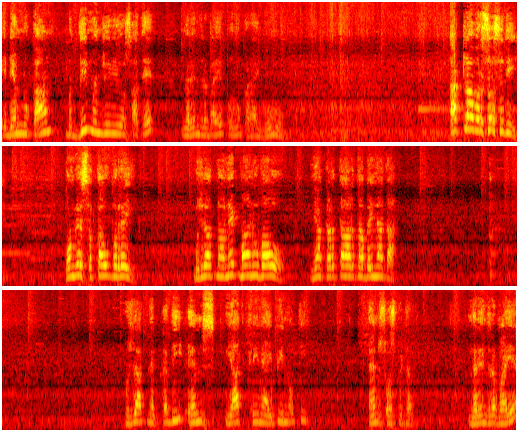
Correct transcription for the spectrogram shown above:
એ ડેમનું કામ બધી મંજૂરીઓ સાથે નરેન્દ્રભાઈએ પૂરું કરાવ્યું. આટલા વર્ષો સુધી કોંગ્રેસ સત્તા ઉપર રહી, ગુજરાતના અનેક મહાનુભાવો ત્યાં કરતા હરતા બન્યા હતા. ગુજરાતને કદી એમ્સ યાદ કરીને આપી નહોતી. AIIMS hospital. નરેન્દ્રભાઈએ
